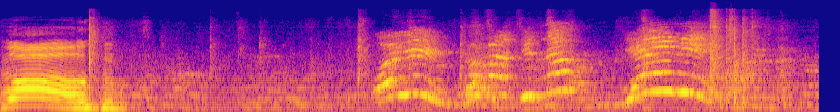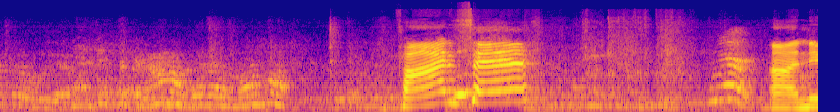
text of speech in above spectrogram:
വോ ഫാൻസേ. ആ നീ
